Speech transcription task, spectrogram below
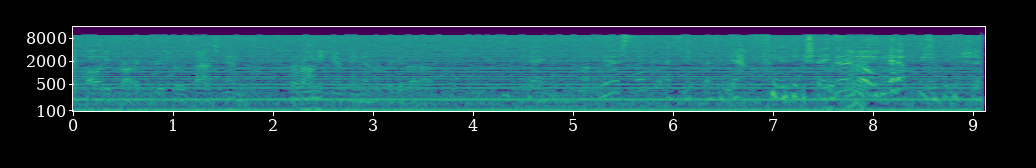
high quality product produced really fast. And the Romney campaign never figured that out. Okay. We are stopped. I think that we have finished. I don't know. We have finished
